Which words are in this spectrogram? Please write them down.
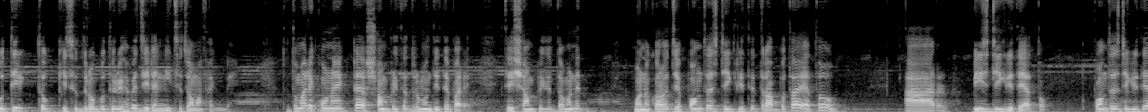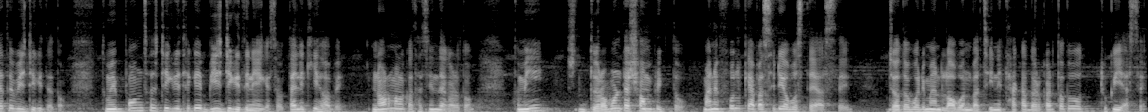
অতিরিক্ত কিছু দ্রব্য তৈরি হবে যেটা নিচে জমা থাকবে। তো তোমার কোনো একটা সম্পৃক্ত দ্রবণ দিতে পারে। যে সম্পৃক্ত দ্রবণে মনে করো যে পঞ্চাশ ডিগ্রিতে দ্রাব্যতা এত আর বিশ ডিগ্রিতে এত। পঞ্চাশ ডিগ্রিতে এত, বিশ ডিগ্রিতে এত। তুমি পঞ্চাশ ডিগ্রি থেকে বিশ ডিগ্রিতে নিয়ে গেছো, তাহলে কী হবে? নর্মাল কথা, চিন্তা করো তো। তুমি দ্রবণটা সম্পৃক্ত মানে ফুল ক্যাপাসিটি অবস্থায় আছে, যত পরিমাণ লবণ বা চিনি থাকা দরকার ততটুকুই আছে।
